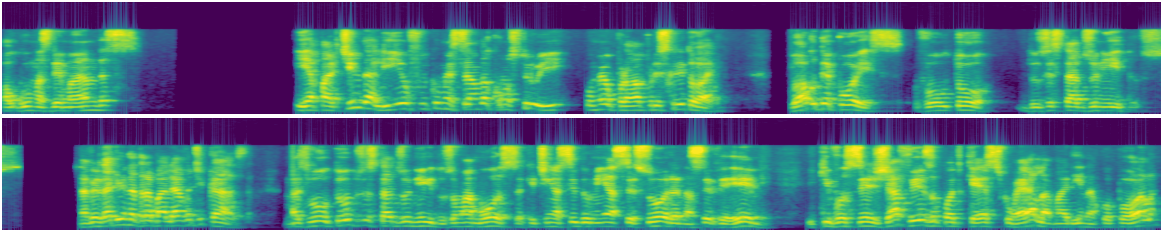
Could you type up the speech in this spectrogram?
algumas demandas, e a partir dali eu fui começando a construir o meu próprio escritório. Logo depois, voltou dos Estados Unidos. Na verdade, eu ainda trabalhava de casa, mas voltou dos Estados Unidos uma moça que tinha sido minha assessora na CVM e que você já fez o podcast com ela, Marina Coppola,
